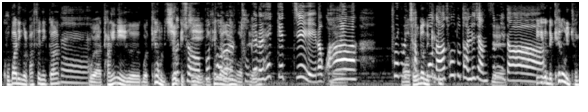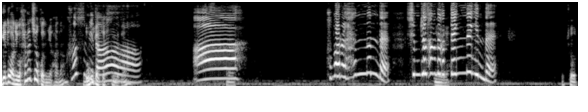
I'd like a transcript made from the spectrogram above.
구발인 걸 봤으니까 네. 뭐야 당연히 그 뭐야 캐논 먼저 지었겠지 그쵸. 이 생각을 하는 포토를 것두 같아요. 개를 했겠지라고. 아, 프로브를 와, 잡고 더군다나 그- 나서도 달리지 않습니다. 이게 근데 캐논이 두 개도 아니고 하나 지었거든요 하나. 그렇습니다. 아, 구발을 했는데 심지어 상대가 네. 땡넥인데. 그렇죠.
